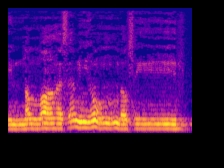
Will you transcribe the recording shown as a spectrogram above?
إن الله سميع بصير.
